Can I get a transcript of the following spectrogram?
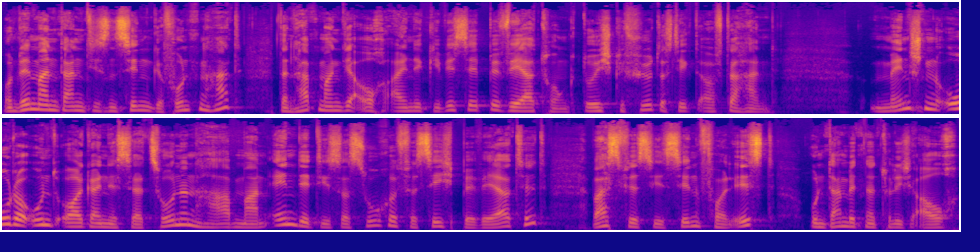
Und wenn man dann diesen Sinn gefunden hat, dann hat man ja auch eine gewisse Bewertung durchgeführt, das liegt auf der Hand. Menschen oder und Organisationen haben am Ende dieser Suche für sich bewertet, was für sie sinnvoll ist und damit natürlich auch,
